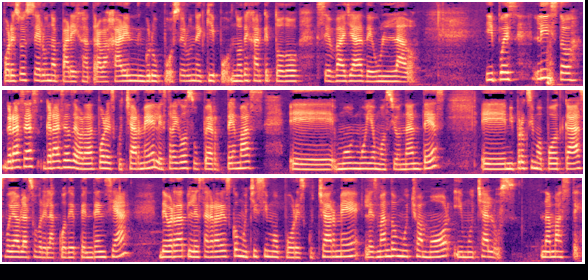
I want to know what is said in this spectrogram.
Por eso es ser una pareja, trabajar en grupo, ser un equipo, no dejar que todo se vaya de un lado. Y pues listo, gracias, gracias de verdad por escucharme. Les traigo súper temas eh, muy, muy emocionantes. Eh, mi próximo podcast voy a hablar sobre la codependencia. De verdad, les agradezco muchísimo por escucharme. Les mando mucho amor y mucha luz. Namaste.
